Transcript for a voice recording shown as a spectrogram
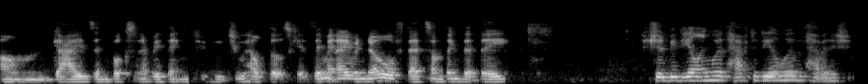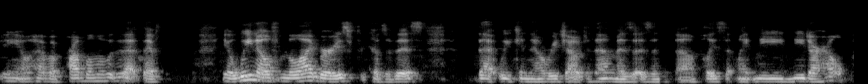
um, guides and books and everything to, to help those kids. They may not even know if that's something that they should be dealing with, have to deal with, have an issue, you know, have a problem with that. That, you know, we know from the libraries because of this that we can now reach out to them as, as a uh, place that might need need our help.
